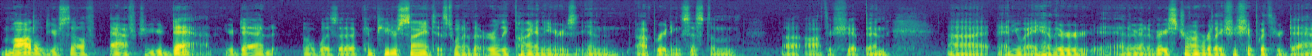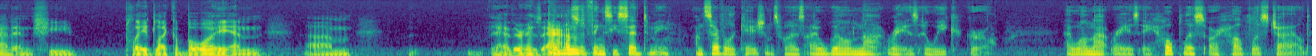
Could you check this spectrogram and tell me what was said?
modeled yourself after your dad. Your dad was a computer scientist, one of the early pioneers in operating system uh, authorship. And uh, anyway, Heather Heather had a very strong relationship with her dad, and she played like a boy. And um, Heather has asked. And one of the things he said to me on several occasions was, "I will not raise a weak girl. I will not raise a hopeless or helpless child."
